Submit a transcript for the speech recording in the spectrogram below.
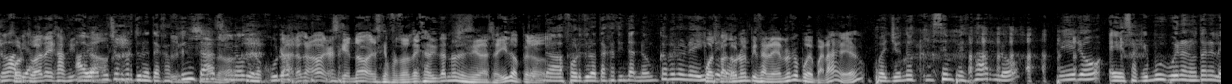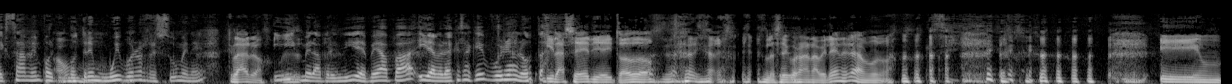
No, había, Fortunata y Jacinta. había muchas Fortunata y Jacinta, Sí, no, te lo juro. Claro, claro, es que no, es que Fortunata y Jacinta no sé si la has leído, pero... Una Fortunata y Jacinta nunca me lo leí, pues pero cuando uno empieza a leer no se puede parar, ¿eh? pues yo no quise empezarlo, pero eh, saqué muy buena nota en el examen porque Oh. encontré muy buenos resúmenes Claro. y me lo aprendí de pe a pa y la verdad es que saqué buena nota. Y la serie y todo. la serie con Ana Belén era bueno. y mm,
